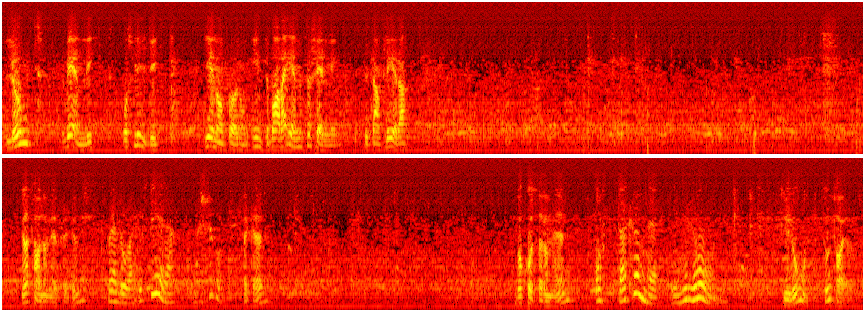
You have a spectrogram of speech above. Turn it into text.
Lugnt, vänligt och smidigt genomför hon inte bara en försäljning utan flera. Jag talar med fröken. Får jag lov att justera? Varsågod. Tackar. Vad kostar de här? Åtta kronor i nylon. Nylon? Då tar jag dem.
